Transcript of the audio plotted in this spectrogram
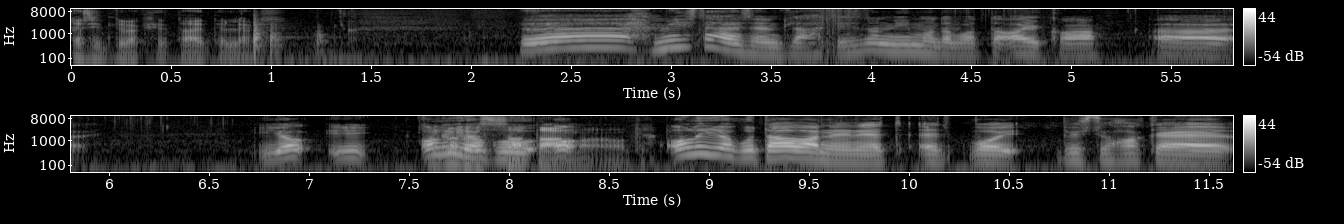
esiintyväksi taiteilijaksi? Öö, mistä se nyt lähti? Siitä on niin monta vuotta aikaa. Öö, jo, y, oli, joku, o, oli joku tällainen, että et voi pysty hakemaan,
